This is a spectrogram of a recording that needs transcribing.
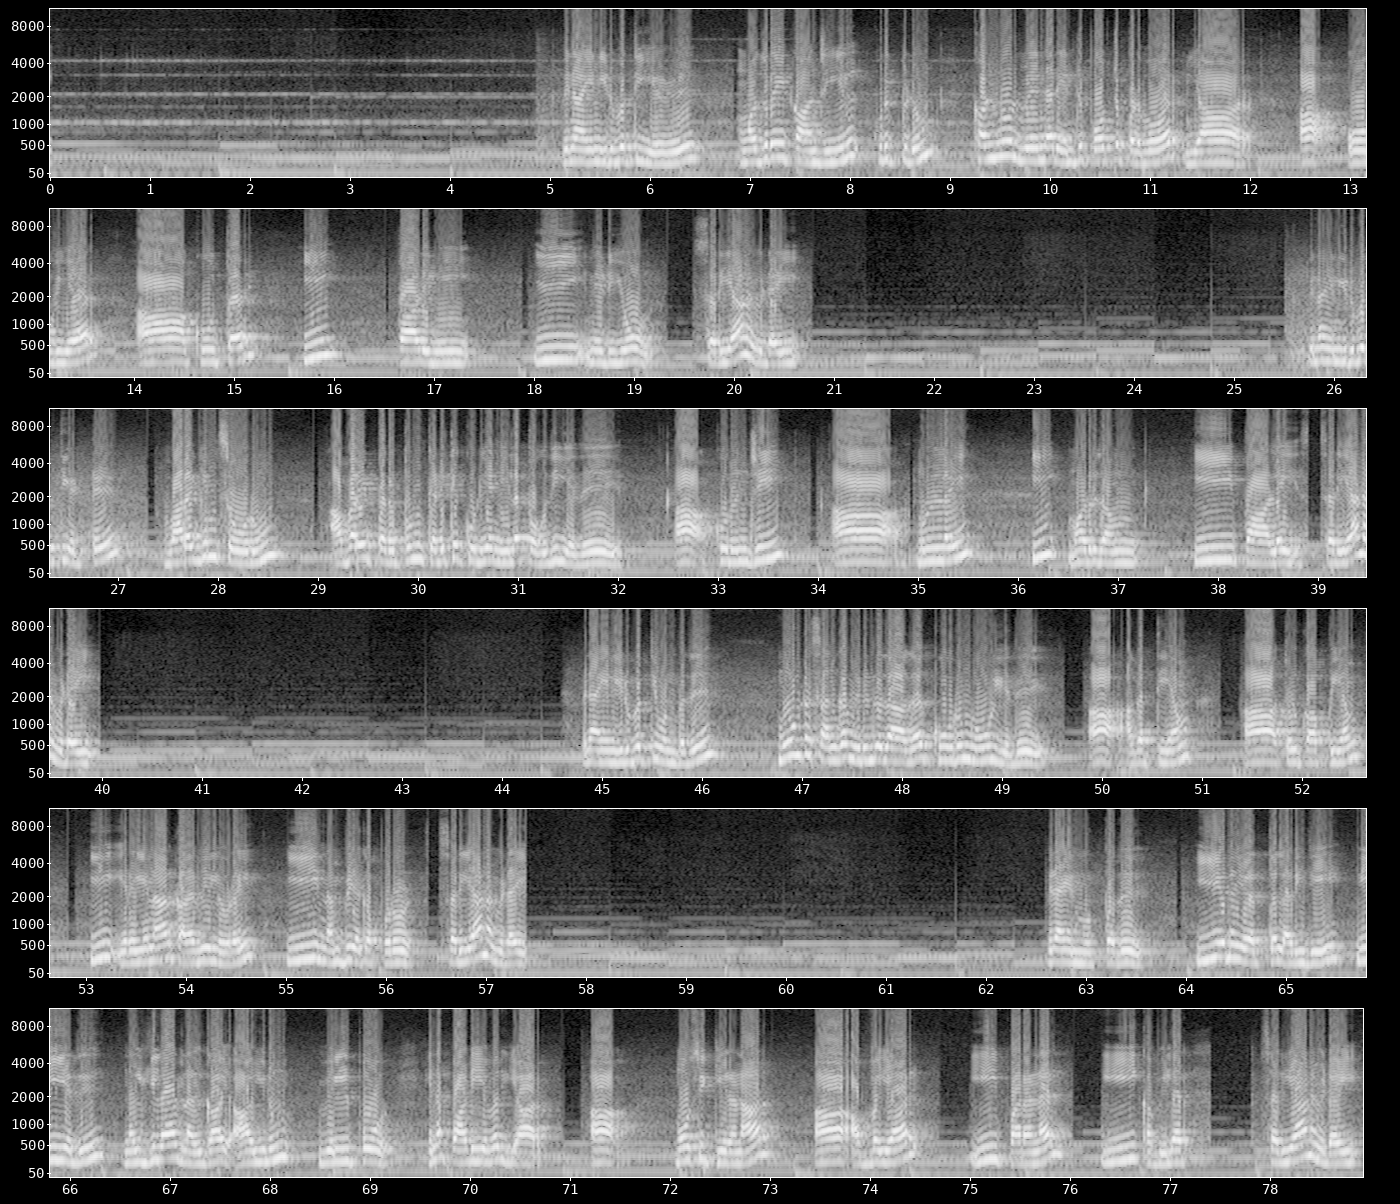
வினாயன் இருபத்தி ஏழு மதுரை காஞ்சியில் குறிப்பிடும் கண்ணூல் விளைஞர் என்று போற்றப்படுபவர் யார்? ஆ ஓவியர். ஆ கூத்தர். இ பாடினி இ நெடியோன். சரியான விடை. வினாயன் இருபத்தி எட்டு வரகின் சோறும் அவரை பருப்பும் கிடைக்கக்கூடிய நிலப்பகுதி எது? ஆ குறிஞ்சி. ஆ முல்லை இ மருதம் இ பாலை. சரியான விடை. வினாயின் இருபத்தி ஒன்பது. மூன்று சங்கம் இருந்ததாக கூறும் நூல் எது? ஆ அகத்தியம். ஆ தொல்காப்பியம். இ இறையனார் கலவியலுரை. இ நம்பியகப்பொருள் சரியான விடை. வினாயன் முப்பது. ஈயனையத்தல் அரிதே நீயது நல்கிலார் நல்காய் ஆயினும் வெல்போர் என பாடியவர் யார்? ஆ. மோசிக்கீரனார். ஆ. ஔவையார். ஈ. பரணர். ஈ. கபிலர். சரியான விடை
